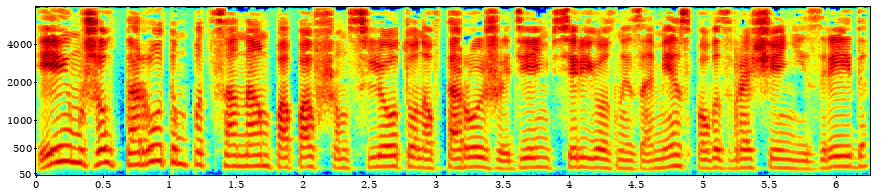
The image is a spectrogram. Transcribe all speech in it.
и им, желторотым пацанам, попавшим с лету на второй же день в серьезный замес по возвращении из рейда,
